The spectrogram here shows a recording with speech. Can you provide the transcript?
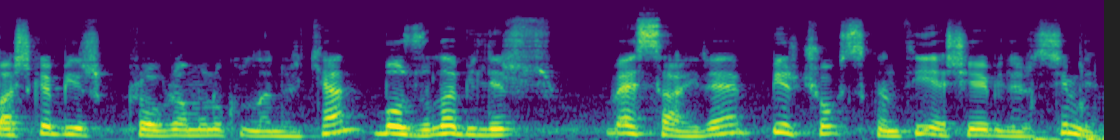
başka bir programını kullanırken bozulabilir vesaire birçok sıkıntı yaşayabiliriz. Şimdi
